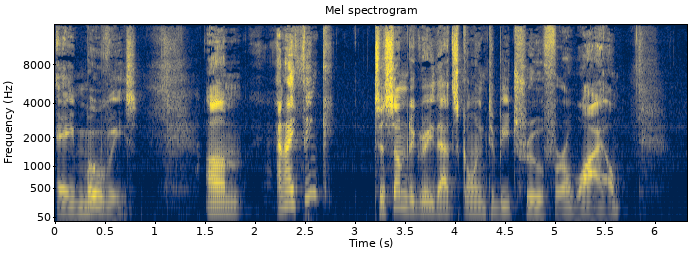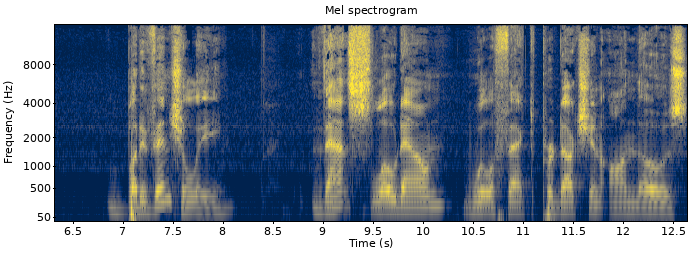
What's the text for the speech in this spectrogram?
A movies. Um, and I think to some degree that's going to be true for a while. But eventually, that slowdown will affect production on those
